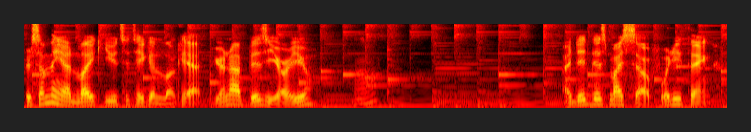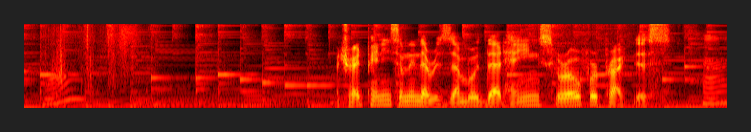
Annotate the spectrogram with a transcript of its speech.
There's something I'd like you to take a look at. You're not busy, are you? Hmm? I did this myself. What do you think? I tried painting something that resembled that hanging scroll for practice. Hmm?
